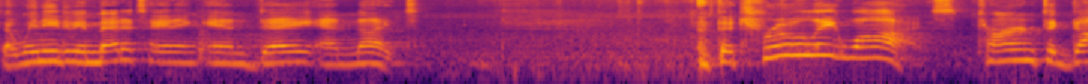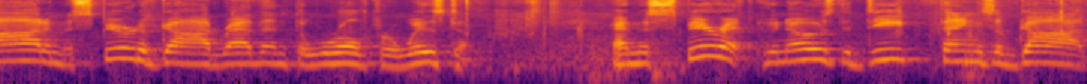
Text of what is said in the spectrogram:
that we need to be meditating in day and night. The truly wise turn to God and the Spirit of God rather than the world for wisdom. And the Spirit, who knows the deep things of God,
